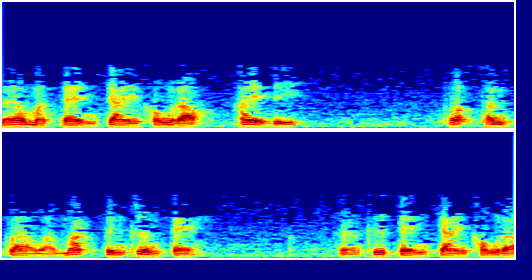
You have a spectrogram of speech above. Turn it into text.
แล้วมาแต่งใจของเราให้ดี เพราะท่านกล่าวว่ามักเป็นเครื่องแต่งคือแต่งใจของเรา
